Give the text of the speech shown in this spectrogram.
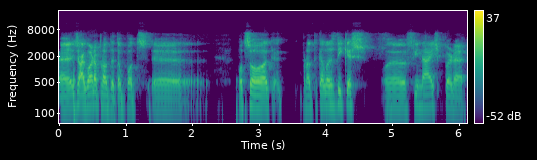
Uh, já agora, pronto, então podes, podes só, pronto, aquelas dicas finais para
